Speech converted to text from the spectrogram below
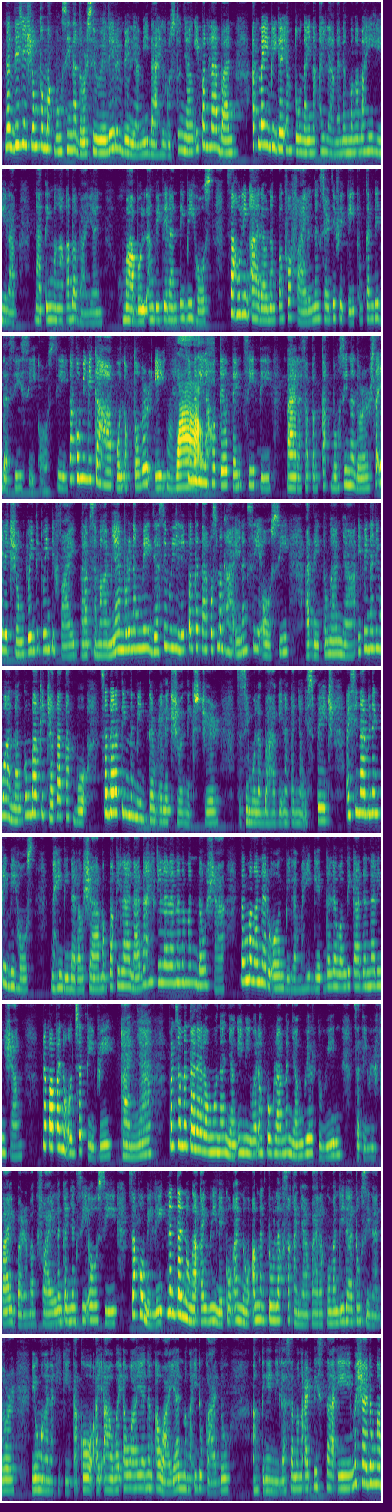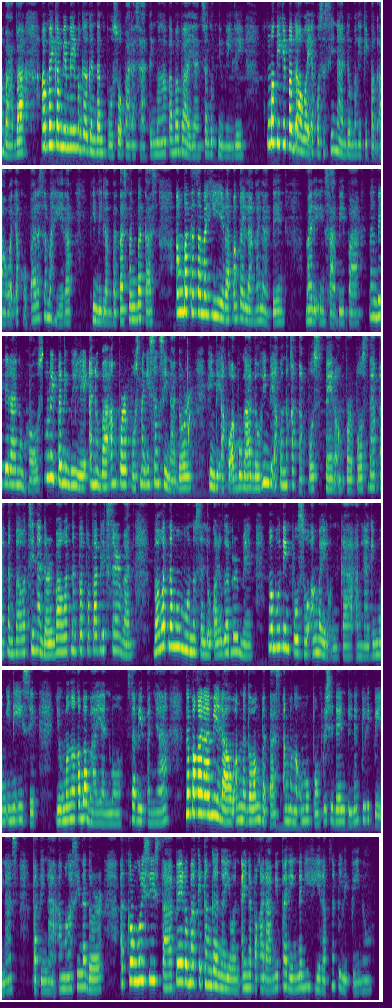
Nagdesisyong tumakbong senador si Willie Revillame dahil gusto niyang ipaglaban at maibigay ang tunay na kailangan ng mga mahihirap nating mga kababayan. Humabol ang veteran TV host sa huling araw ng pagpa-file ng Certificate of Candidacy COC. Sa kumilig kahapon October 8 sa Manila Hotel Tent City para sa pagtakbong senador sa eleksyong 2025 harap sa mga miyembro ng media si Willie pagkatapos maghain ng COC at dito nga niya ipinaliwanag kung bakit siya tatakbo sa darating na midterm election next year. Sa simulang bahagi ng kanyang speech ay sinabi ng TV host na hindi na raw siya magpakilala dahil kilala na naman daw siya ng mga naroon bilang mahigit dalawang dekada na rin siyang napapanood sa TV. Anya, Pansamantala raw muna niyang iniwan ang programa niyang Will to Win sa TV5 para mag-file ng kanyang COC sa Kumilik. Nagtanong nga kay Willie kung ano ang nagtulak sa kanya para kumandidatong senador. Yung mga nakikita ko ay away-awayan ng awayan mga edukado. Ang tingin nila sa mga artista eh masyadong mababa. Abay kami may magagandang puso para sa ating mga kababayan, sagot ni Willie. Kung makikipag-away ako sa Senado, makikipag-away ako para sa mahirap. Hindi lang batas ng batas, ang batas sa mahihirap ang kailangan natin. Mariing sabi pa ng veteranong host, tuloy pa ni Willie ano ba ang purpose ng isang senador. Hindi ako abogado, hindi ako nakatapos, pero ang purpose dapat ng bawat senador, bawat nagpapapublic servant, bawat namumuno sa local government, mabuting puso ang mayroon ka. Ang lagi mong iniisip, yung mga kababayan mo. Sabi pa niya, napakarami raw ang nagawang batas ang mga umupong presidente ng Pilipinas, pati na ang mga senador at kongresista pero bakit hanggang ngayon ay napakarami pa rin naghihirap na Pilipino?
